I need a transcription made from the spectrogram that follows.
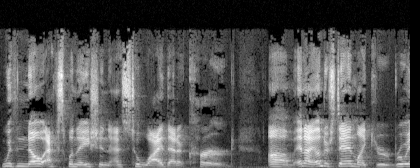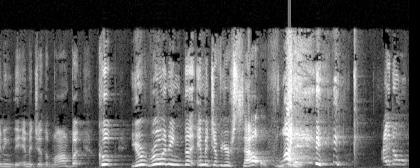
with no explanation as to why that occurred. Um, and I understand like you're ruining the image of the mom, but Coop, you're ruining the image of yourself. Like I don't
